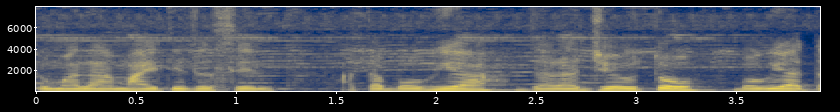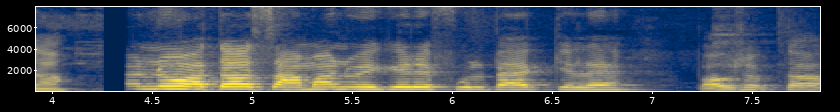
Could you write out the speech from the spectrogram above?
तुम्हाला माहितीच असेल. आता बघूया. जरा जेवतो. बघूया आता. मित्रांनो, आता सामान वगैरे फुल पॅक केलं आहे पाहू शकता.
